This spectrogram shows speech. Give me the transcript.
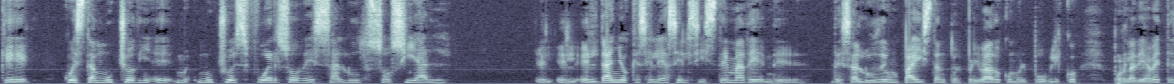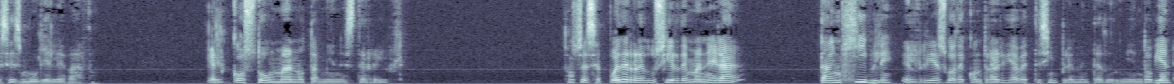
que cuesta mucho, eh, mucho esfuerzo de salud social. El, daño que se le hace al sistema de salud de un país, tanto el privado como el público, por la diabetes es muy elevado el costo humano también es terrible. Entonces se puede reducir de manera tangible el riesgo de contraer diabetes simplemente durmiendo bien.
